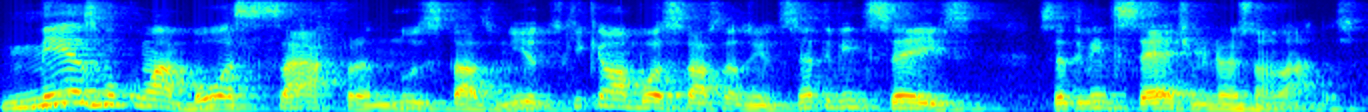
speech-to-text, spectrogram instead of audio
Mesmo com uma boa safra nos Estados Unidos, o que é uma boa safra nos Estados Unidos? 126, 127 milhões de toneladas.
